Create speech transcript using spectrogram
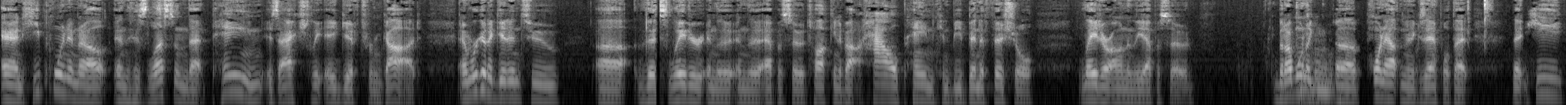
And he pointed out in his lesson that pain is actually a gift from God. And we're going to get into uh, this later in the in the episode, talking about how pain can be beneficial later on in the episode. But I want mm-hmm. to uh, point out an example that that he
